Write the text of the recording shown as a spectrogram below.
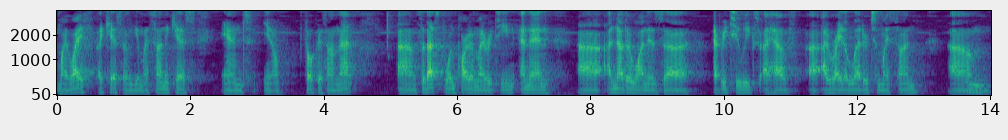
my wife a kiss. I'm gonna give my son a kiss, and you know, focus on that. Um, so that's one part of my routine, and then uh, another one is uh, every two weeks I have uh, I write a letter to my son um,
